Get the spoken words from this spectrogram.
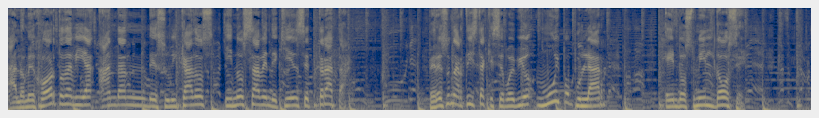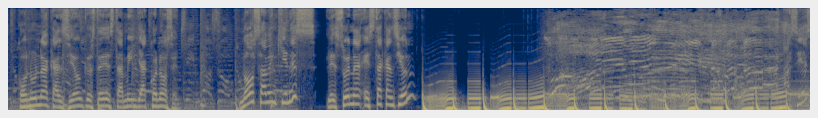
A lo mejor todavía andan desubicados y no saben de quién se trata. Pero es un artista que se volvió muy popular en 2012 con una canción que ustedes también ya conocen. ¿No saben quién es? ¿Les suena esta canción? Así es.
